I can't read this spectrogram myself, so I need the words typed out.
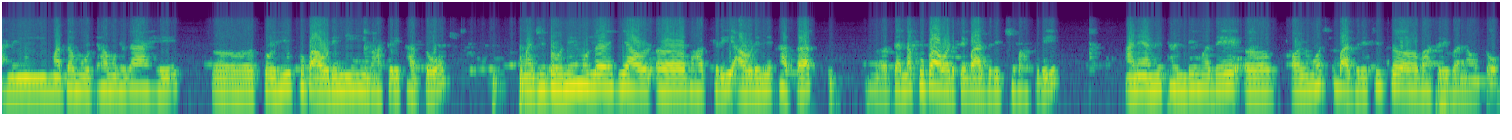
आणि माझा मोठा मुलगा आहे तोही खूप आवडीने ही भाकरी खातो. माझी दोन्ही मुलं ही आव भाकरी आवडीने खातात. त्यांना खूप आवडते बाजरीची भाकरी. आणि आम्ही थंडीमध्ये ऑलमोस्ट बाजरीचीच भाकरी बनवतो.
